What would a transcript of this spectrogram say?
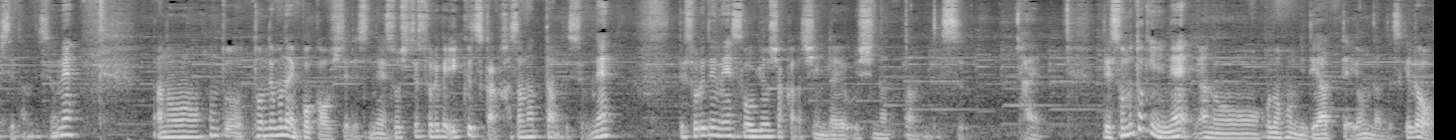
してたんですよねあの本当とんでもないポカをしてですねそしてそれがいくつか重なったんですよねでそれでね創業者から信頼を失ったんですはいでその時にねあのこの本に出会って読んだんですけど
